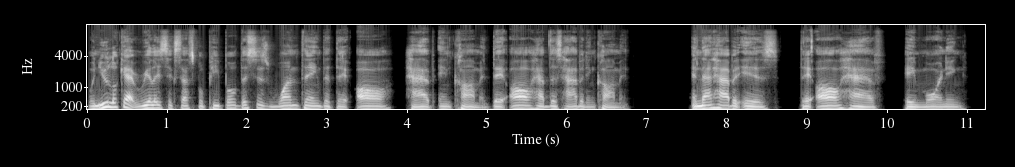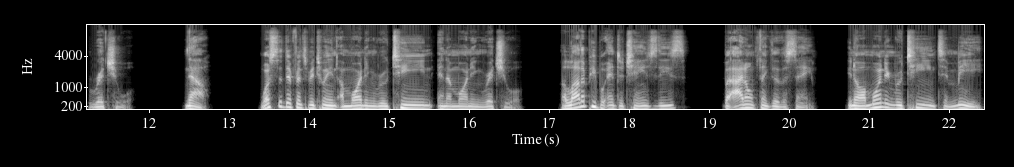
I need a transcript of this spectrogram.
when you look at really successful people, this is one thing that they all have in common. They all have this habit in common. And that habit is they all have a morning ritual. Now, what's the difference between a morning routine and a morning ritual? A lot of people interchange these, but I don't think they're the same. You know, a morning routine to me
